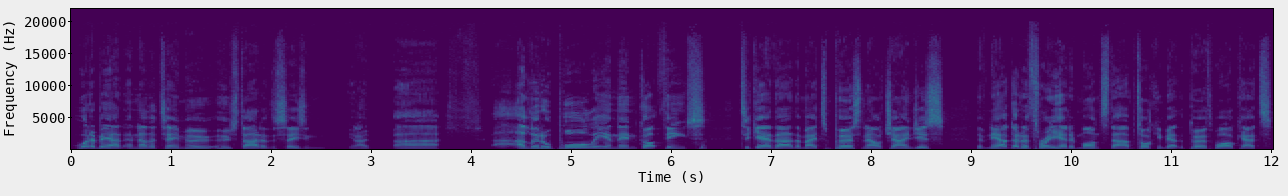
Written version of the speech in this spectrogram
What about another team who, who started the season, you know, uh, a little poorly and then got things together? They made some personnel changes. They've now got a three-headed monster. I'm talking about the Perth Wildcats.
